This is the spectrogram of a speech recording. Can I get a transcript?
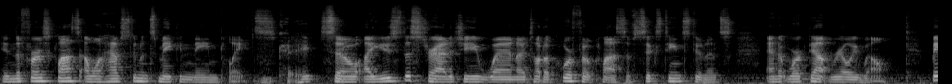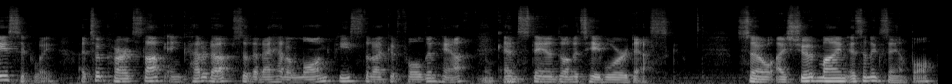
in the first class, I will have students make nameplates. Okay. So, I used this strategy when I taught a Corfo class of 16 students, and it worked out really well. Basically, I took cardstock and cut it up so that I had a long piece that I could fold in half Okay. and stand on a table or desk. So, I showed mine as an example,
